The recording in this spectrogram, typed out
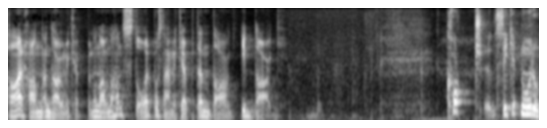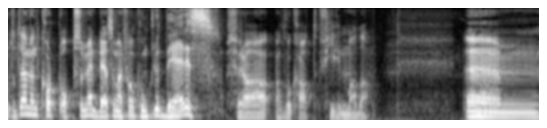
har han en dag med cupen, og navnet hans står på Stanley Cup den dag i dag. Kort, sikkert noe rotete, men kort oppsummert det som i hvert fall konkluderes fra advokatfirmaet, da. Um,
